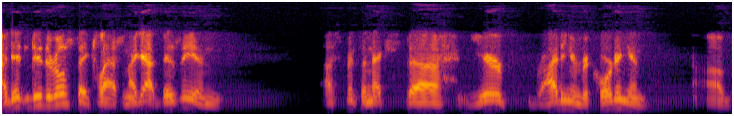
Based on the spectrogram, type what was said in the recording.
I didn't do the real estate class, and I got busy, and I spent the next uh, year writing and recording, and um,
